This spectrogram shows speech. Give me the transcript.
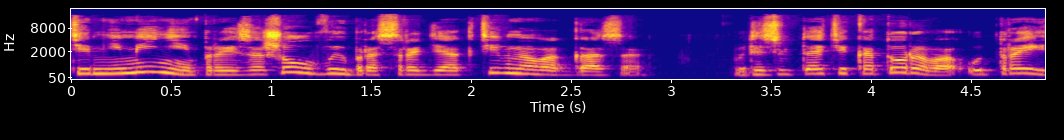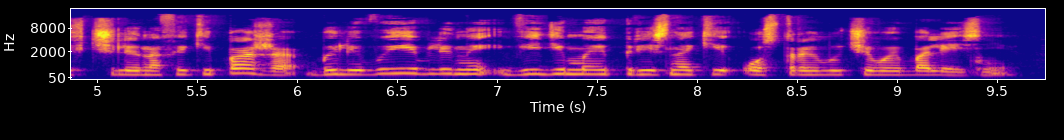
Тем не менее, произошел выброс радиоактивного газа, в результате которого у троих членов экипажа были выявлены видимые признаки острой лучевой болезни –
